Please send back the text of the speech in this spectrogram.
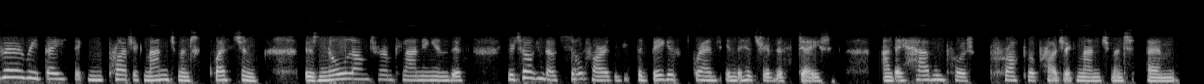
very basic project management questions. There's no long-term planning in this. You're talking about so far the, the biggest grant in the history of the state, and they haven't put proper project management um,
